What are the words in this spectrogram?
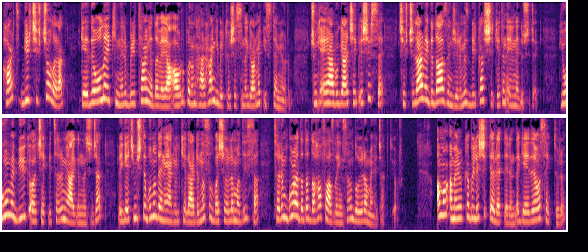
Hart bir çiftçi olarak GDO'lu ekinleri Britanya'da veya Avrupa'nın herhangi bir köşesinde görmek istemiyorum. Çünkü eğer bu gerçekleşirse çiftçiler ve gıda zincirimiz birkaç şirketin eline düşecek. Yoğun ve büyük ölçekli tarım yaygınlaşacak ve geçmişte bunu deneyen ülkelerde nasıl başarılamadıysa tarım burada da daha fazla insanı doyuramayacak diyor. Ama Amerika Birleşik Devletleri'nde GDO sektörü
